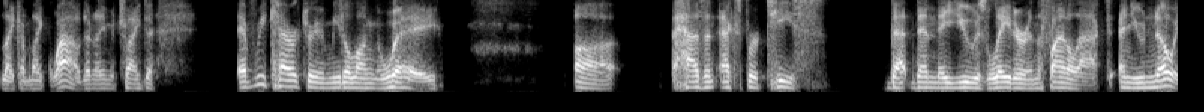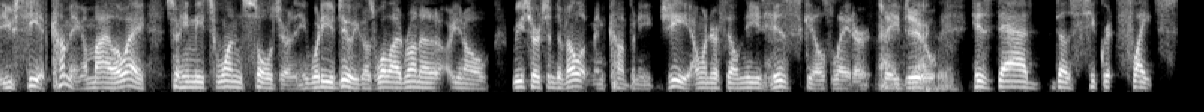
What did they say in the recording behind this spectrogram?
Like I'm like, wow, they're not even trying to. Every character you meet along the way uh, has an expertise that then they use later in the final act, and you know it. You see it coming a mile away. So he meets one soldier, and he, what do you do? He goes, "Well, I run a you know research and development company. Gee, I wonder if they'll need his skills later. They do Exactly. his dad does secret flights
